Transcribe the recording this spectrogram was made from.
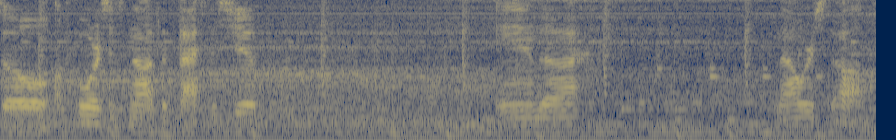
So of course it's not the fastest ship, and uh, now we're stopped.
